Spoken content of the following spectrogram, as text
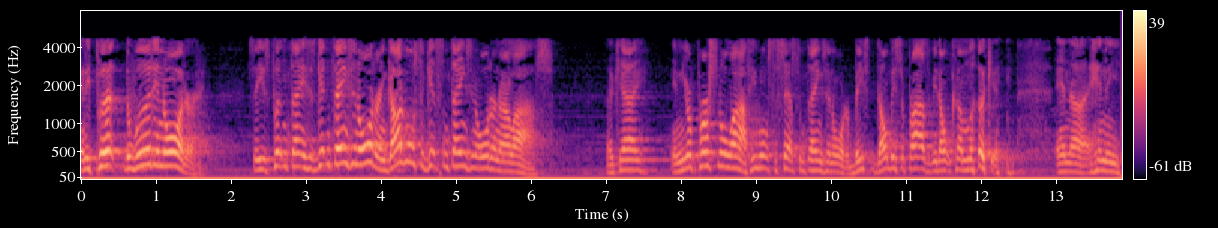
And he put the wood in order. See, he's putting things, he's getting things in order, and God wants to get some things in order in our lives. Okay? In your personal life, He wants to set some things in order. Be, don't be surprised if he don't come looking. And, uh, and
